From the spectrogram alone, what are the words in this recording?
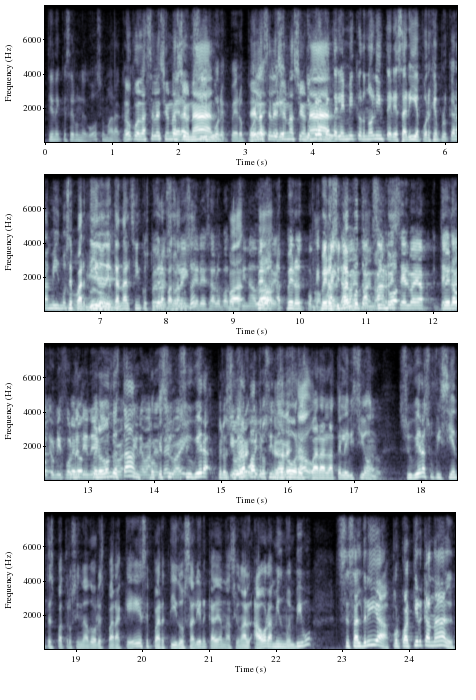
tiene que ser un negocio, Maracayo. Loco, la selección Pero- nacional. sí, por- pero por- es la pero selección ¿Tú crees que nacional. a Telemicro no le interesaría, por ejemplo, que ahora mismo ese No, partido en el. Canal 5 Pero estuviera eso le interesa a los Pa- patrocinadores. pero- pero- porque pero si no hay está patro- Ban- si Ban no- Reserva ya- te- pero, el uniforme pero- tiene pero ¿dónde están? Porque si, hubiera, pero si hubiera patrocinadores para la televisión, Claro. Si hubiera suficientes patrocinadores para que ese partido saliera en cadena nacional ahora mismo en vivo, se saldría por cualquier canal.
